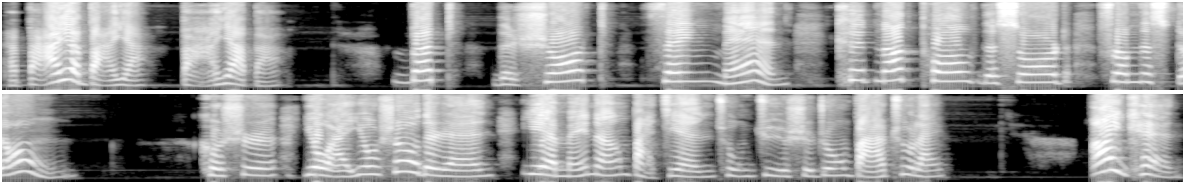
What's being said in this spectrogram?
他拔呀拔呀拔呀拔。But the short, thin man could not pull the sword from the stone. 可是又矮又瘦的人也没能把剑从巨石中拔出来。 I can,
